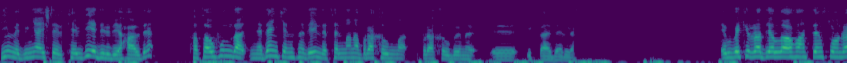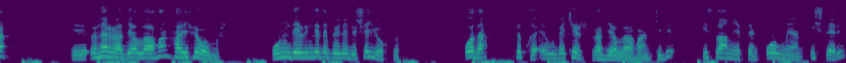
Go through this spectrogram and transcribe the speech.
din ve dünya işleri tevdi edildiği halde tasavvufun da neden kendisine değil de Selman'a bırakılma, bırakıldığını e, iddia ederler. Ebu Bekir radıyallahu anh'ten sonra e, Ömer radıyallahu anh halife olmuştu. Onun devrinde de böyle bir şey yoktu. O da tıpkı Ebu Bekir radıyallahu anh gibi İslamiyet'ten olmayan işlerin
